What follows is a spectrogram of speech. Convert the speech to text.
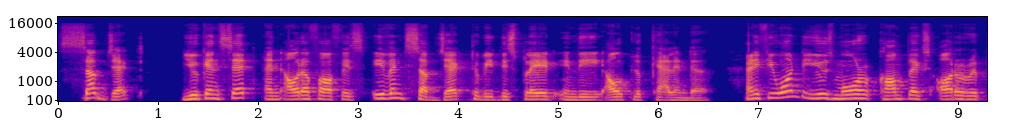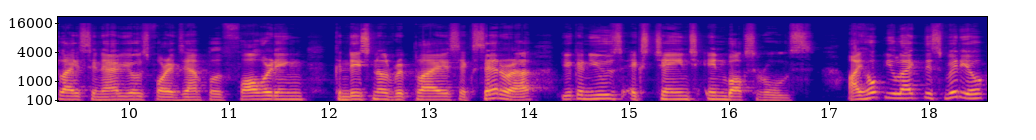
subject, you can set an out of office event subject to be displayed in the Outlook calendar. And if you want to use more complex auto reply scenarios, for example, forwarding, conditional replies, etc., you can use Exchange inbox rules. I hope you like this video.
